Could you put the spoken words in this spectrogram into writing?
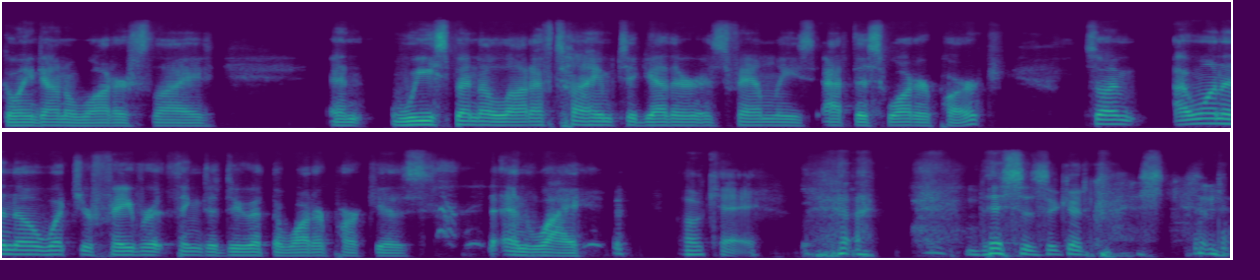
going down a water slide. And we spend a lot of time together as families at this water park. So i'm i want to know what your favorite thing to do at the water park is and why. Okay. This is a good question.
